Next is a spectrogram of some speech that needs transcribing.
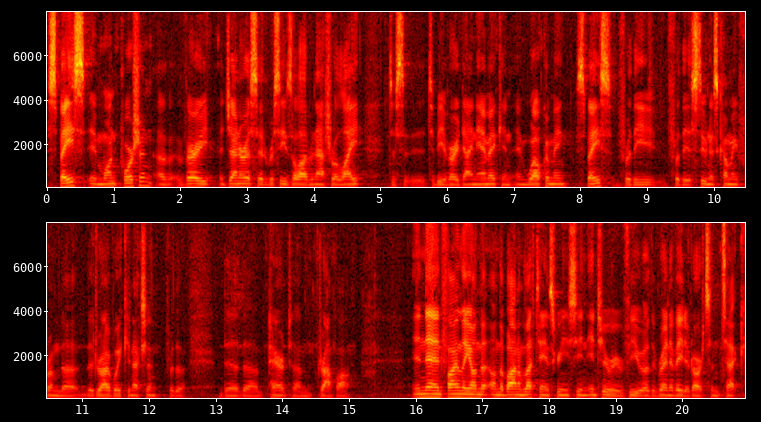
space in one portion, uh, very generous. It receives a lot of natural light, just to be a very dynamic and, and welcoming space for the, for the students coming from the, the driveway connection for the, the, the parent um, drop off. And then finally, on the, on the bottom left-hand screen, you see an interior view of the renovated Arts and Tech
